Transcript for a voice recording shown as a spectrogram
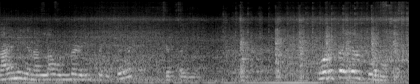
லைனிங்கை நல்லா உள்ளே இழுத்துக்கிட்டு தையல். ஒரு தையல் போதும் இப்படி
